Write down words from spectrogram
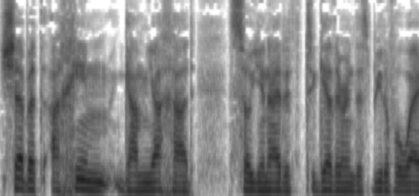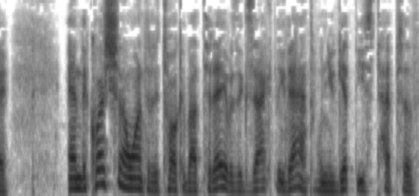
Shevet Achim Gam Yachad, so united together in this beautiful way. And the question I wanted to talk about today was exactly that. When you get these types of,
